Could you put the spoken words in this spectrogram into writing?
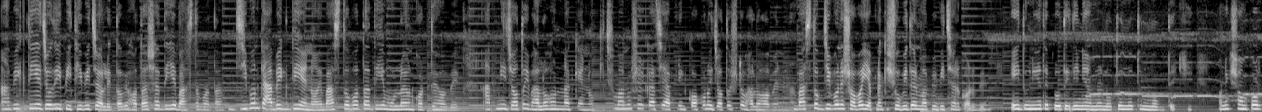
আবেগ দিয়ে যদি পৃথিবী চলে, তবে হতাশা দিয়ে বাস্তবতা। জীবনকে আবেগ দিয়ে নয়, বাস্তবতা দিয়ে মূল্যায়ন করতে হবে। আপনি যতই ভালো হন না কেন, কিছু মানুষের কাছে আপনি কখনোই যথেষ্ট ভালো হবেন না। বাস্তব জীবনে সবাই আপনাকে সুবিধার মাপে বিচার করবে। এই দুনিয়াতে প্রতিদিনই আমরা নতুন নতুন মুখ দেখি, অনেক সম্পর্ক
